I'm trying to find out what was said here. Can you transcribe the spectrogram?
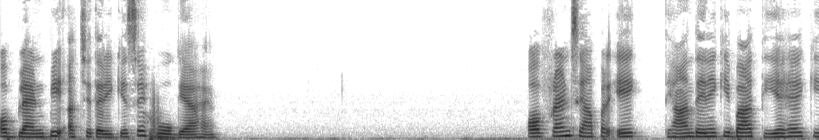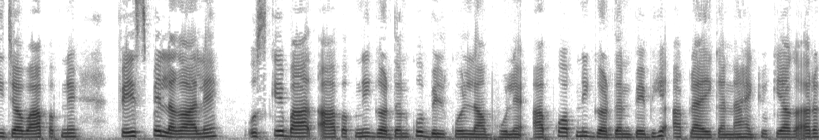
और ब्लेंड भी अच्छे तरीके से हो गया है। और फ्रेंड्स यहाँ पर एक ध्यान देने की बात यह है कि जब आप अपने फेस पे लगा लें, उसके बाद आप अपनी गर्दन को बिल्कुल ना भूलें। आपको अपनी गर्दन पे भी अप्लाई करना है, क्योंकि अगर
